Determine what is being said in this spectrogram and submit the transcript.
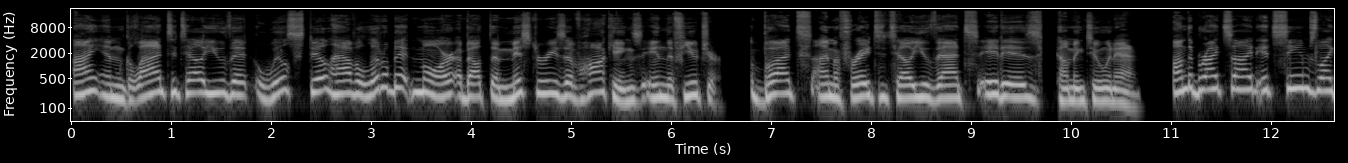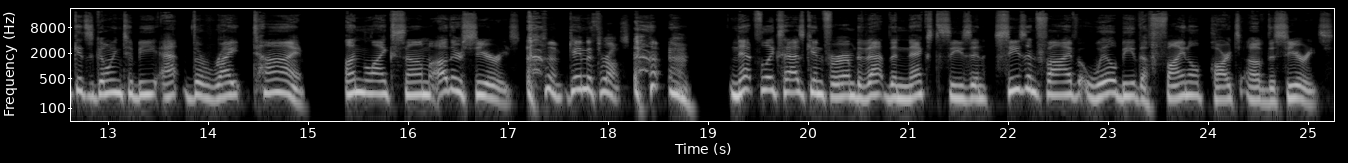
I am glad to tell you that we'll still have a little bit more about the mysteries of Hawkins in the future. But I'm afraid to tell you that it is coming to an end. On the bright side, it seems like it's going to be at the right time, unlike some other series. Game of Thrones. Netflix has confirmed that the next season, season 5, will be the final part of the series.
